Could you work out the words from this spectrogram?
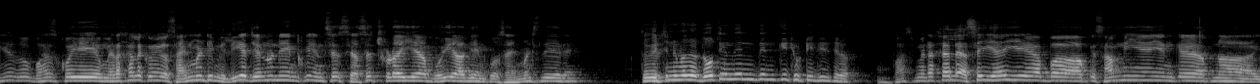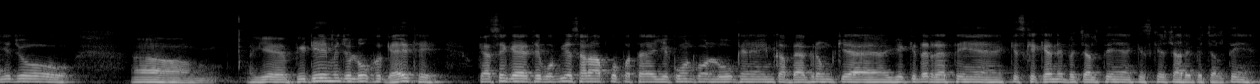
ये तो बस कोई मेरा ख्याल है कोई असाइनमेंट ही मिली है जिन्होंने इनको इनसे सियासत छुड़ाई है अब वही आगे इनको असाइनमेंट्स दे रहे हैं। तो इतनी मतलब दो तीन दिन दिन की छुट्टी थी सिर्फ़? बस मेरा ख्याल ऐसे ही है ये अब आपके सामने ही है इनके अपना ये जो आ, ये पीटीआई में जो लोग गए थे कैसे गए थे वो भी सारा आपको पता है ये कौन कौन लोग हैं इनका बैकग्राउंड क्या है ये किधर रहते हैं किसके कहने पे चलते हैं किसके इशारे पे चलते हैं।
